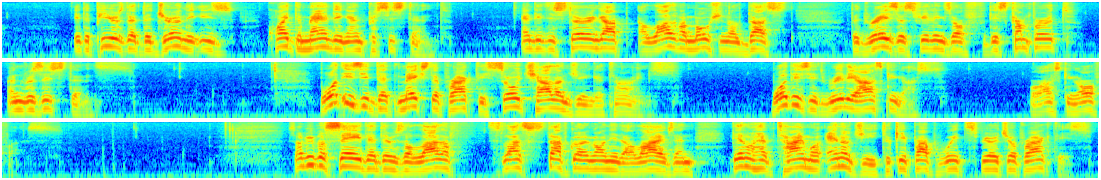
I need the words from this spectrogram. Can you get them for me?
it appears that the journey is quite demanding and persistent, and it is stirring up a lot of emotional dust that raises feelings of discomfort and resistance. What is it that makes the practice so challenging at times? What is it really asking us or asking of us? Some people say that there's a lot of, a lot of stuff going on in their lives and they don't have time or energy to keep up with spiritual practice.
